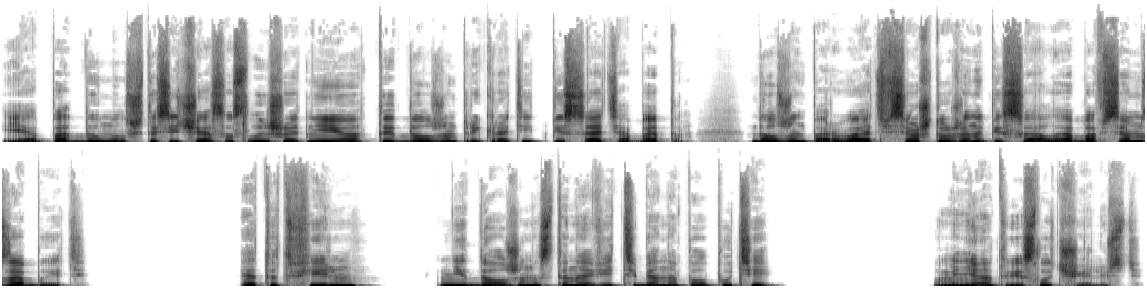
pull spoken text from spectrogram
Я подумал, что сейчас услышу от нее «ты должен прекратить писать об этом», должен порвать все, что уже написал, и обо всем забыть. Этот фильм не должен остановить тебя на полпути. У меня отвисла челюсть.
